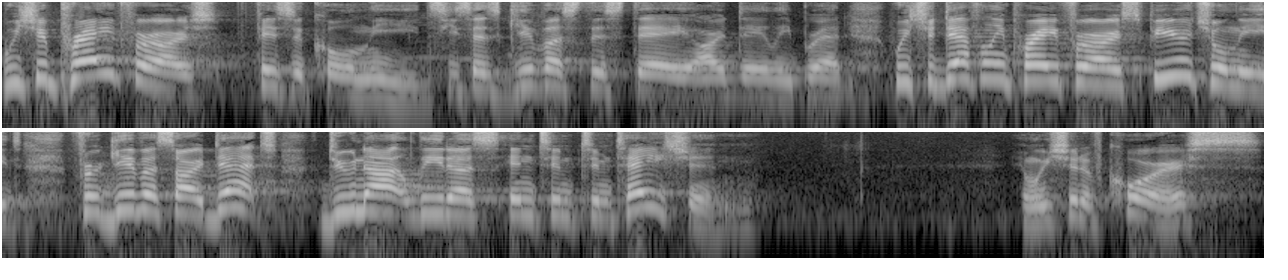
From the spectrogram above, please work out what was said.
We should pray for our physical needs. He says, Give us this day our daily bread. We should definitely pray for our spiritual needs. Forgive us our debts. Do not lead us into temptation. And we should, of course,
